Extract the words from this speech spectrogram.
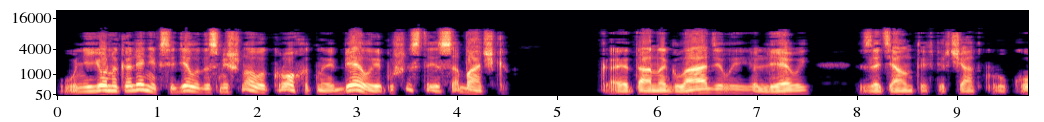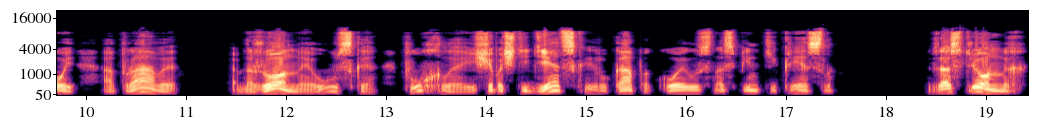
У нее на коленях сидела до смешного крохотная белая пушистая собачка. Каэтана гладила ее левой, затянутой в перчатку рукой, а правая, обнаженная, узкая, пухлая, еще почти детская рука покоилась на спинке кресла. В заостренных,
